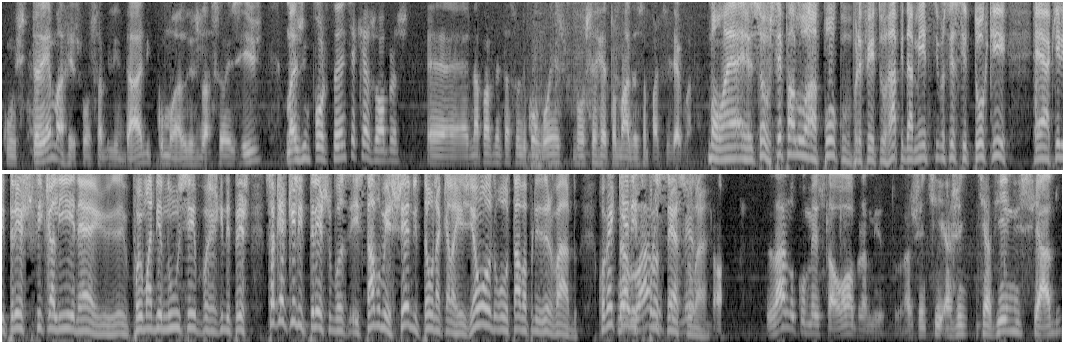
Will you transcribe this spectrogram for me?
com extrema responsabilidade, como a legislação exige, mas o importante é que as obras é, na pavimentação de Congonhas vão ser retomadas a partir de agora. Bom, é, é você falou há pouco, prefeito, rapidamente, se você citou que é, aquele trecho fica ali, né? Foi uma denúncia por aquele trecho. Só que aquele trecho, você estava mexendo então naquela região ou estava preservado? Como é que Não, era esse processo começo, lá? Ó, Lá no começo da obra, Milton, a gente, a gente havia iniciado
